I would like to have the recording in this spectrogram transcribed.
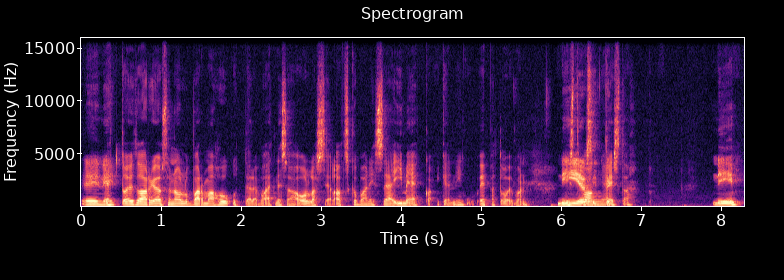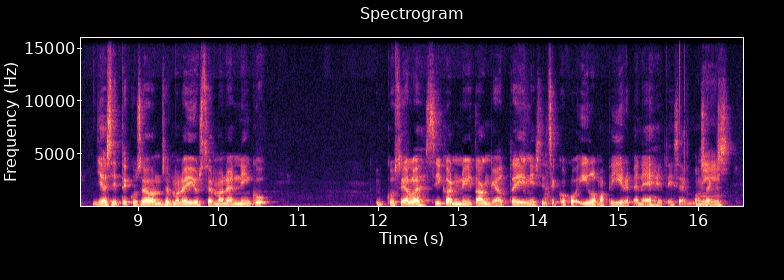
Ei Niin. niin. Että toi tarjous on ollut varmaan houkutteleva, että ne saa olla siellä Atskabanissa ja imeä kaiken niin kuin epätoivon Niin, niistä ja vangeista. Niin. Ja sitten kun se on semmoinen just semmoinen niinku, kun siellä on sikan niitä ankeuttajia, niin sitten se koko ilmapiiri menee heti semmoiseksi niin.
